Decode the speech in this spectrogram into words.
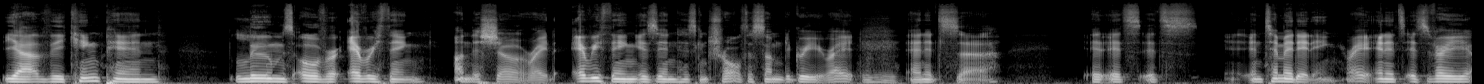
yeah. The kingpin looms over everything on this show, right? Everything is in his control to some degree, right? Mhm. And it's uh, it, it's it's intimidating, right? And it's it's very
